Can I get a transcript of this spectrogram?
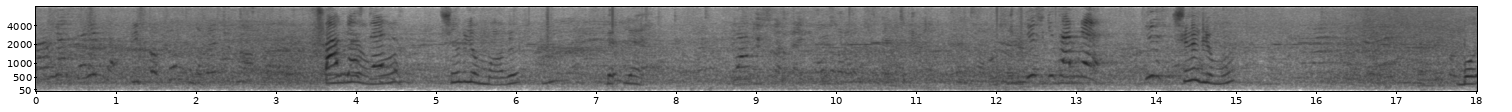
Ben göstereyim mi? Bir bakalım da Ben gösteririm. Şunu biliyor musun abi? Bekle. Düz git anne. Düz. Şunu biliyor musun? Boy.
